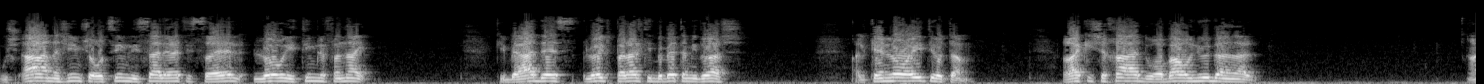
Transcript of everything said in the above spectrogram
ושאר האנשים שרוצים לנסוע לארץ ישראל לא ראיתים לפניי. כי באדס לא התפללתי בבית המדרש. על כן לא ראיתי אותם. רק איש אחד הוא רב אהרון יהודה הנ"ל. ע"ה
